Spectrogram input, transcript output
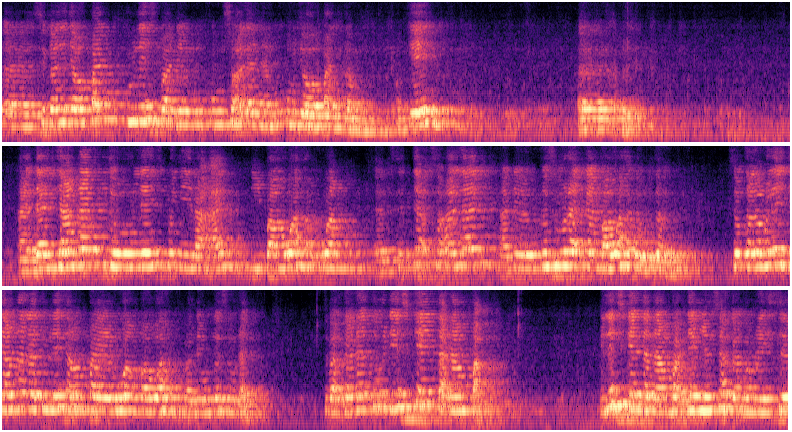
uh, segala jawapan tulis pada buku soalan dan buku jawapan kamu. Okey? Uh, dan jangan tulis pengiraan di bawah ruang uh, setiap soalan ada muka surat kan bawah tu betul. So kalau boleh janganlah tulis sampai ruang bawah pada muka surat. Sebab kadang tu dia scan tak nampak. Bila scan tak nampak dia menyusahkan pemeriksa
